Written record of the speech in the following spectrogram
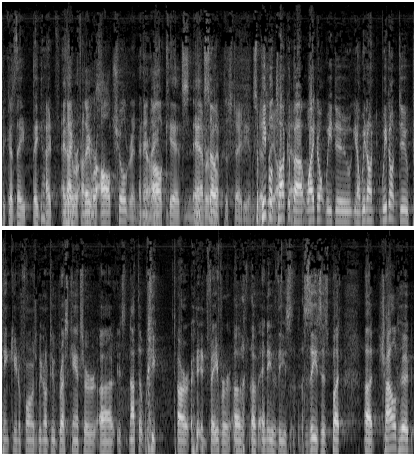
because they, they died. And died they were from they this. were all children, and they're all kids. Never and so, left the stadium. So people talk about them. why don't we do you know we don't we don't do pink uniforms. We don't do breast cancer. Uh, it's not that we are in favor of, of any of these diseases, but uh, childhood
